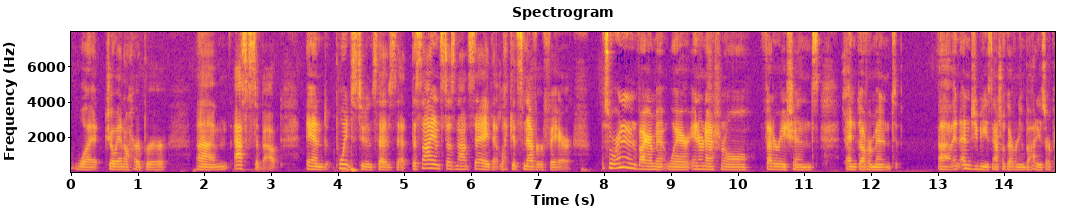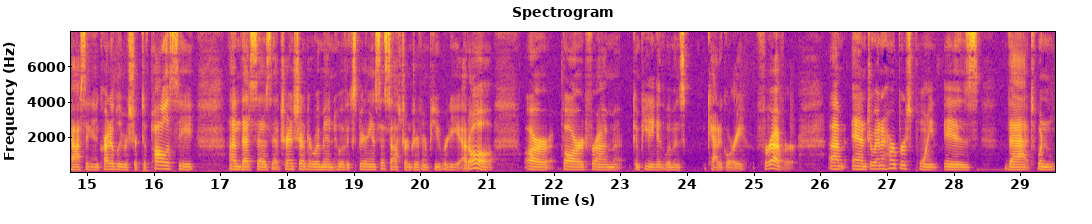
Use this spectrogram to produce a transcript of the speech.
what Joanna Harper um, asks about and points to and says that the science does not say that like it's never fair. So we're in an environment where international federations and government uh, and NGBs, national governing bodies, are passing incredibly restrictive policy um, that says that transgender women who have experienced testosterone driven puberty at all are barred from competing in women's category forever. Um, and Joanna Harper's point is that when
